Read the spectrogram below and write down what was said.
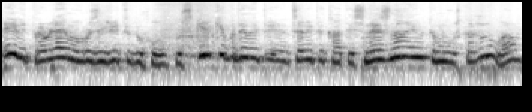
І відправляємо в розігріту духовку. Скільки буде це випікатись, не знаю, тому скажу вам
